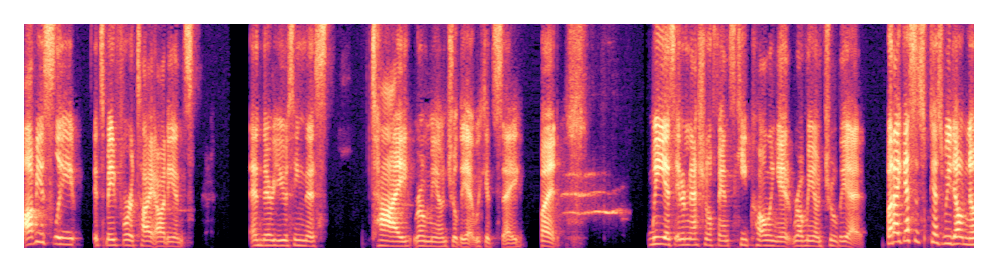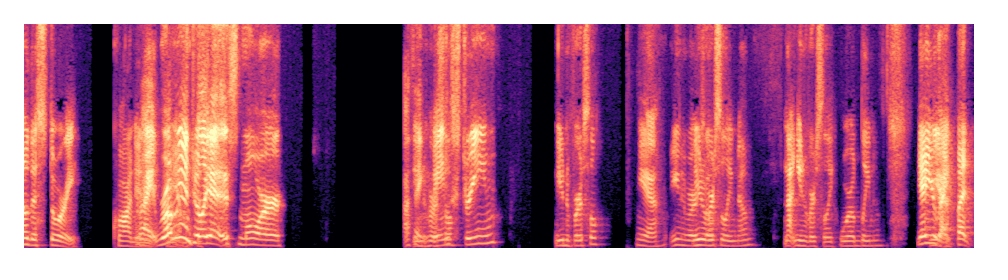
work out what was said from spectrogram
Obviously, it's made for a Thai audience, and they're using this Thai Romeo and Juliet, we could say. But we, as international fans, keep calling it Romeo and Juliet. But I guess it's because we don't know the story. And Right. Romeo and Juliet is more I think Universal? mainstream. Universal, Yeah, universal. universally known, not universally, worldly known. Yeah, you're Yeah. right. But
